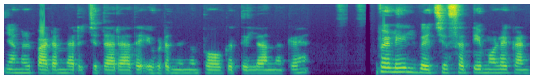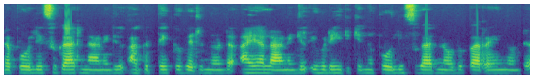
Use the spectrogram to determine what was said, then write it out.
ഞങ്ങൾ പടം വരച്ചു തരാതെ ഇവിടെ നിന്നും പോകത്തില്ല എന്നൊക്കെ. വെളിയിൽ വെച്ച് സത്യമോളെ കണ്ട പോലീസുകാരനാണെങ്കിൽ അകത്തേക്ക് വരുന്നുണ്ട്. അയാളാണെങ്കിൽ ഇവിടെ ഇരിക്കുന്ന. പോലീസുകാരനോട് പറയുന്നുണ്ട്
